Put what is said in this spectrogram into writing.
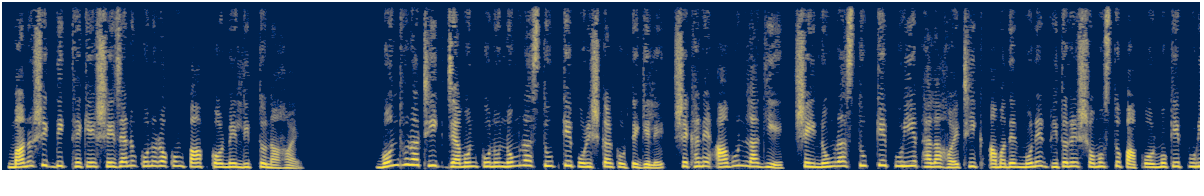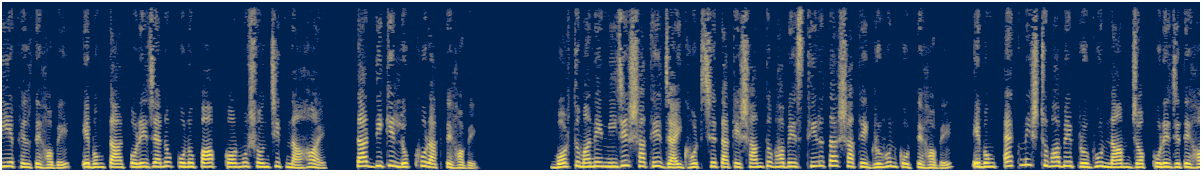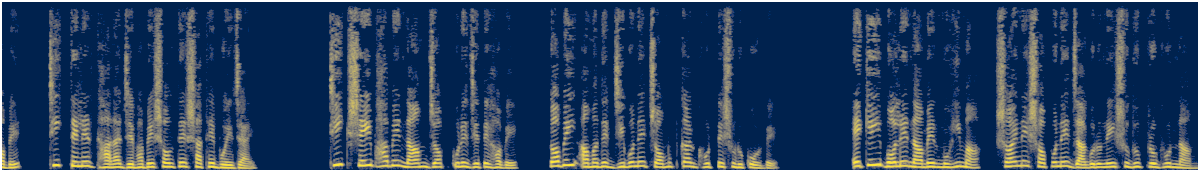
মানসিক দিক থেকে সে যেন কোনো রকম পাপ কর্মে লিপ্ত না হয়। বন্ধুরা ঠিক যেমন কোনো নোংরা স্তূপকে পরিষ্কার করতে গেলে সেখানে আগুন লাগিয়ে সেই নোংরা স্তূপকে পুড়িয়ে ফেলা হয়, ঠিক আমাদের মনের ভিতরের সমস্ত পাপকর্মকে পুড়িয়ে ফেলতে হবে এবং তারপরে যেন কোনো পাপ কর্ম সঞ্চিত না হয় তার দিকে লক্ষ্য রাখতে হবে। বর্তমানে নিজের সাথে যাই ঘটছে তাকে শান্তভাবে স্থিরতার সাথে গ্রহণ করতে হবে এবং একনিষ্ঠভাবে প্রভুর নাম জপ করে যেতে হবে, ঠিক তেলের ধারা যেভাবে সল্তের সাথে বয়ে যায়। ঠিক সেইভাবে নাম জপ করে যেতে হবে, তবেই আমাদের জীবনে চমৎকার ঘটতে শুরু করবে। একেই বলে নামের মহিমা, শয়নে স্বপনে জাগরণে শুধু প্রভুর নাম।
